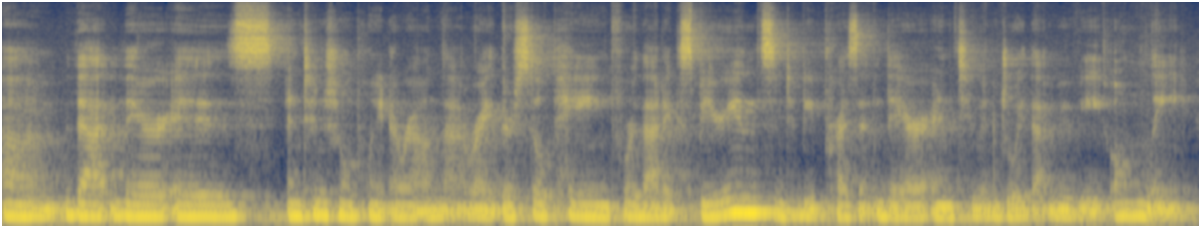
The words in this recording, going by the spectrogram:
um, that there is intentional point around that, right? They're still paying for that experience and to be present there and to enjoy that movie only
